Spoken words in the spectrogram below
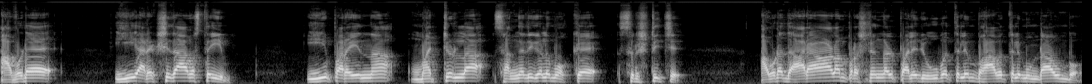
അവിടെ ഈ അരക്ഷിതാവസ്ഥയും ഈ പറയുന്ന മറ്റുള്ള സംഗതികളുമൊക്കെ സൃഷ്ടിച്ച് അവിടെ ധാരാളം പ്രശ്നങ്ങൾ പല രൂപത്തിലും ഭാവത്തിലും ഉണ്ടാവുമ്പോൾ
